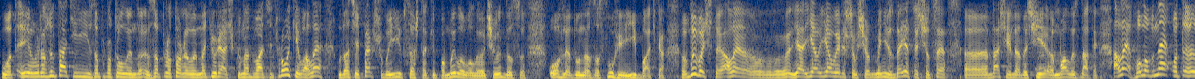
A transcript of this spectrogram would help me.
От і в результаті її запроторили, запроторили на тюрячку на 20 років, але у 21-му її все ж таки помилували, очевидно, з огляду на заслуги її батька. Вибачте, але е, я, я, я вирішив, що мені здається, що це е, наші глядачі мали знати. Але головне, от е,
